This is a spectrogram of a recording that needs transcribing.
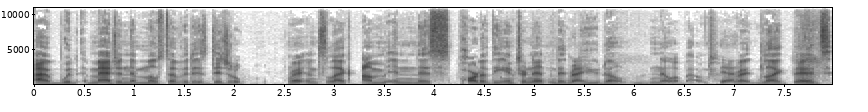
I would imagine that most of it is digital, right? And it's like I'm in this part of the internet that Right. you don't know about, Yeah. right? Like that's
